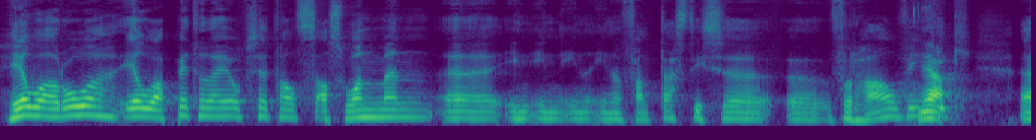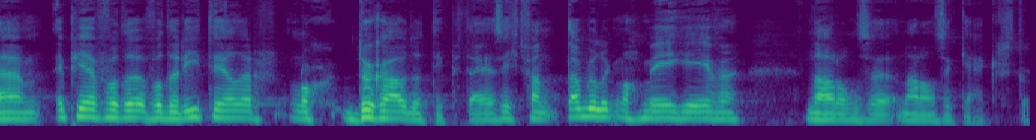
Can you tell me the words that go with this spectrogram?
heel wat rollen, heel wat petten dat je opzet als, als one-man uh, in, in, in, in een fantastische uh, verhaal, vind ja. ik. Um, heb jij voor de, voor de retailer nog de gouden tip? Dat je zegt van, dat wil ik nog meegeven naar onze, naar onze kijkers toe.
